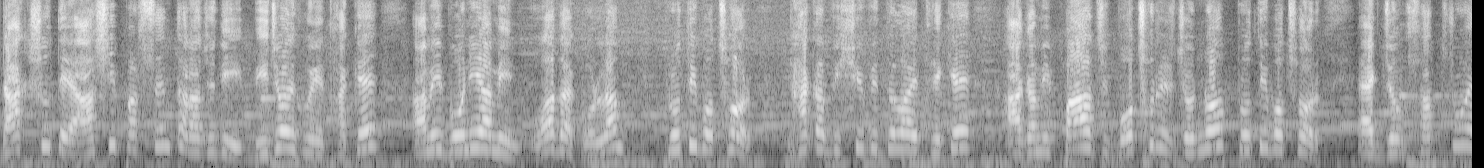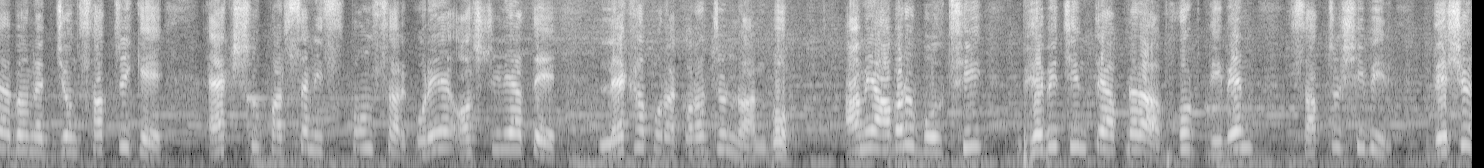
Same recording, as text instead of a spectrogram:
ডাকসুতে আশি পার্সেন্ট তারা যদি বিজয় হয়ে থাকে, আমি বনি আমিন ওয়াদা করলাম, প্রতি বছর ঢাকা বিশ্ববিদ্যালয় থেকে আগামী পাঁচ বছরের জন্য প্রতি বছর একজন ছাত্র এবং একজন ছাত্রীকে একশো পার্সেন্ট স্পন্সার করে অস্ট্রেলিয়াতে লেখাপড়া করার জন্য আনব। আমি আবারও বলছি, ভেবেচিন্তে আপনারা ভোট দিবেন, ছাত্র শিবির দেশের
